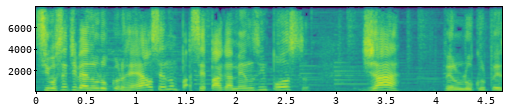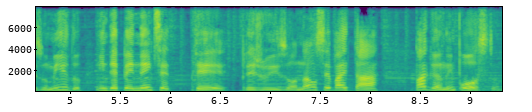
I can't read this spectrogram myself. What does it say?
Se você tiver no lucro real, você, não, você paga menos imposto. Já pelo lucro presumido, independente de você ter prejuízo ou não, você vai estar tá pagando imposto.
